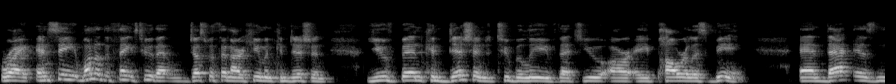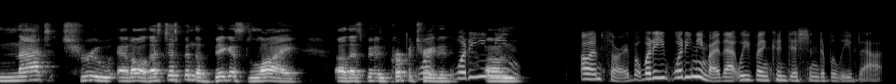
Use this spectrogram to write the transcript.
Right. And see, one of the things, too, that just within our human condition, you've been conditioned to believe that you are a powerless being. And that is not true at all. That's just been the biggest lie uh, that's been perpetrated. What, what do you um, mean? Oh, I'm sorry, but what do you what do you mean by that? We've been conditioned to believe that.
